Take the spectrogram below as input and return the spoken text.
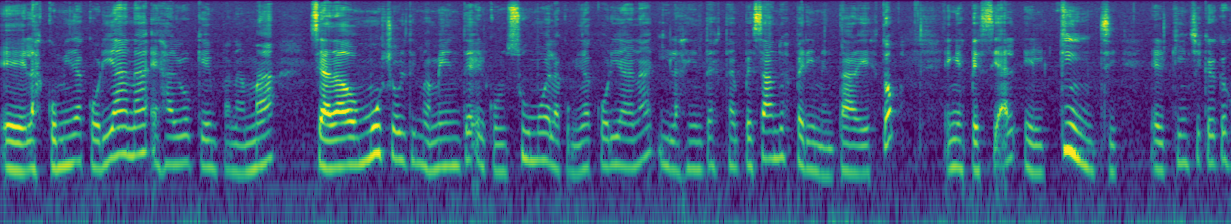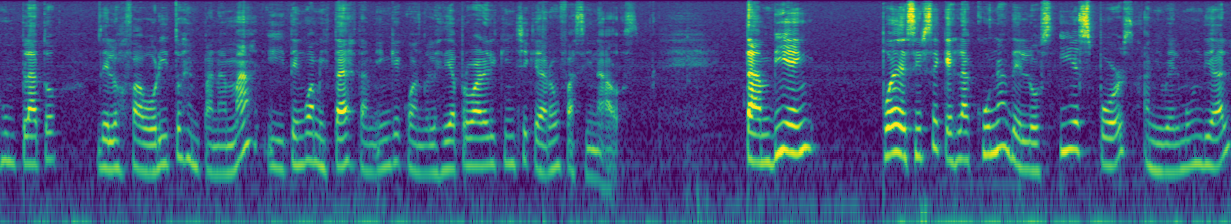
eh, la comida coreana es algo que en Panamá se ha dado mucho últimamente el consumo de la comida coreana y la gente está empezando a experimentar esto, en especial el kimchi. El kimchi creo que es un plato de los favoritos en Panamá y tengo amistades también que cuando les di a probar el kimchi quedaron fascinados. También puede decirse que es la cuna de los eSports a nivel mundial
